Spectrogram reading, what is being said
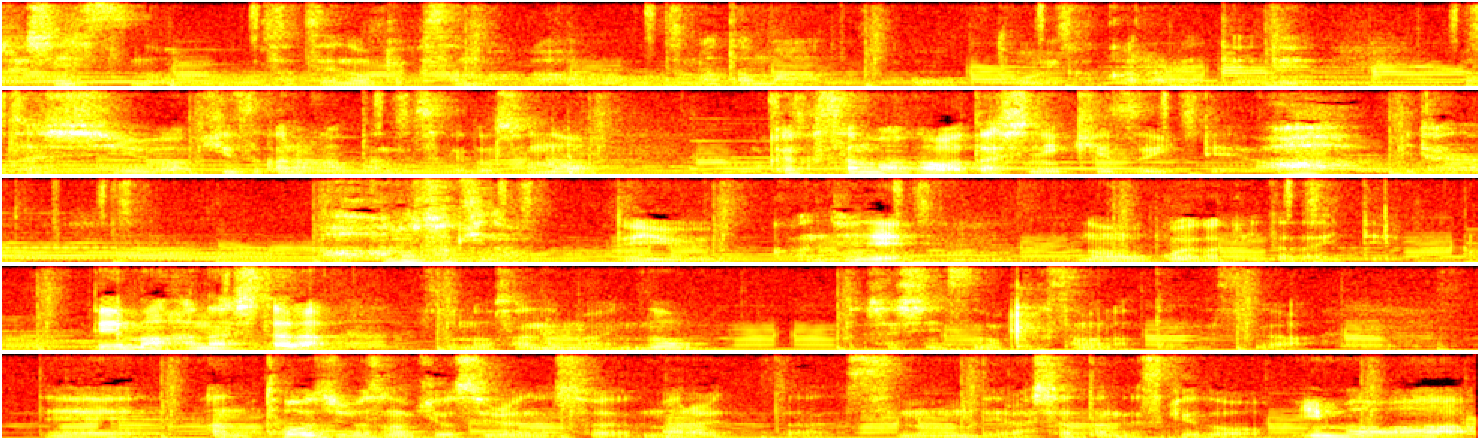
写真室の撮影のお客様がたまたまこう通りかかられてで私は気づかなかったんですけどそのお客様が私に気づいて「ああ!」みたいな「ああの時の!」っていう感じであのお声がけいただいてでまあ話したらその3年前の写真室のお客様だったんですがであの当時はその清水寮に住まられた住んでいらっしゃったんですけど今は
